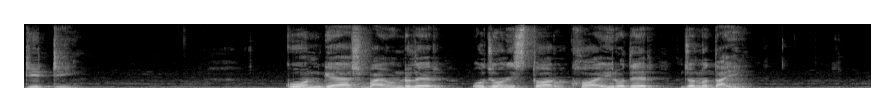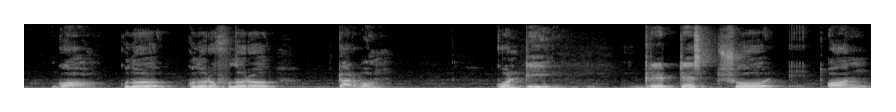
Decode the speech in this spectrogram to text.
টিটি কোন গ্যাস বায়ুমণ্ডলের ওজন, স্তর, ক্ষয়, রোধের জন্য দায়ী? গ, ক্লো ক্লোরোফ্লোরো কার্বন কোনটি গ্রেটেস্ট শো অন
